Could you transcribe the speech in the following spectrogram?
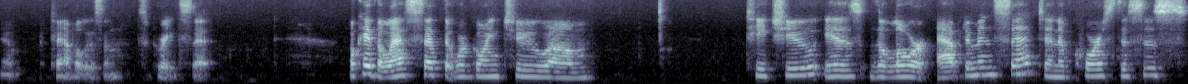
Yep, metabolism. It's a great set. Okay, the last set that we're going to um, teach you is the lower abdomen set. And of course, this is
